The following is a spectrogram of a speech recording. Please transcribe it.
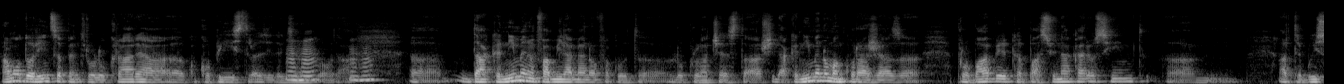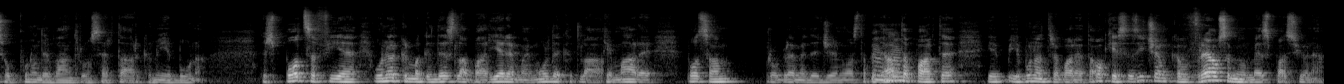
am o dorință pentru lucrarea uh, cu copiii străzii, de exemplu, da? Uh, dacă nimeni în familia mea nu a făcut uh, lucrul acesta și dacă nimeni nu mă încurajează, probabil că pasiunea care o simt uh, ar trebui să o pun undeva într-un sertar, că nu e bună. Deci pot să fie, uneori când mă gândesc la bariere mai mult decât la chemare, pot să am probleme de genul ăsta. Pe de altă parte, e, e bună întrebarea ta. Ok, să zicem că vreau să-mi urmez pasiunea.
